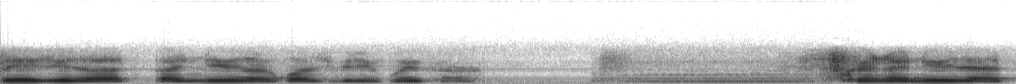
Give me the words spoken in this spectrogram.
You know, I knew that I was getting weaker. And I knew that,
